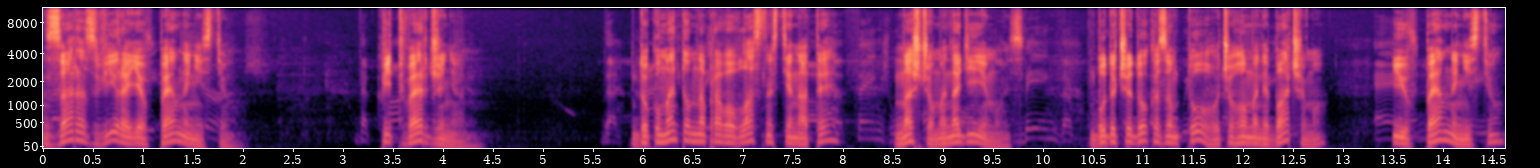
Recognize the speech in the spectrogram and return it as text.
Зараз віра є впевненістю, підтвердженням, документом на право власності на те, на що ми надіємось, будучи доказом того, чого ми не бачимо, і впевненістю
